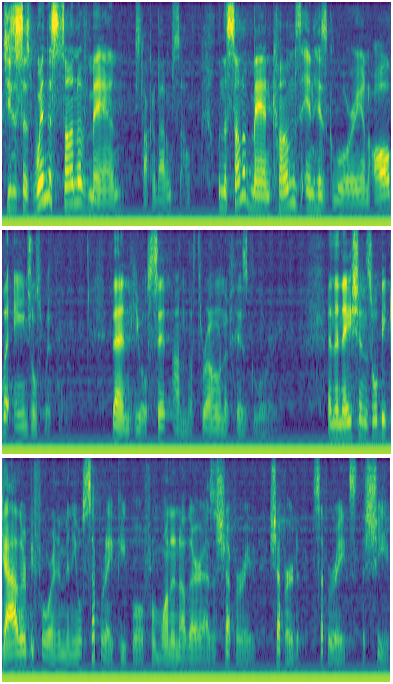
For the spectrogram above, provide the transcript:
Jesus says, When the Son of Man, he's talking about himself, when the Son of Man comes in his glory and all the angels with him, then he will sit on the throne of his glory. And the nations will be gathered before him, and he will separate people from one another as a shepherd, separates the sheep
